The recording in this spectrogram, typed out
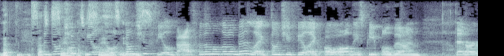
that that's But what you That's feel what sales don't is. you feel bad for them a little bit? Like don't you feel like oh all these people that I'm that are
